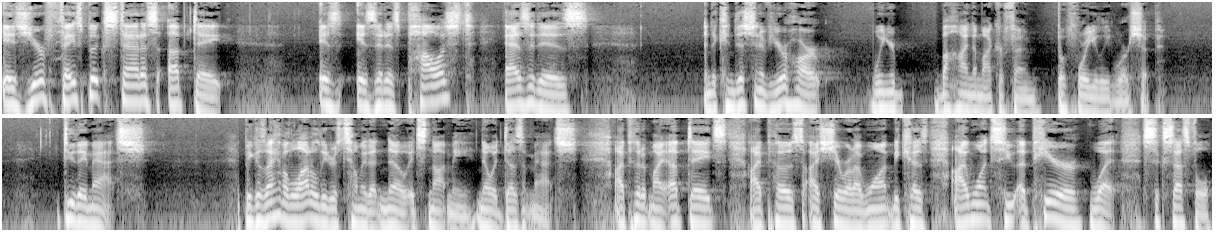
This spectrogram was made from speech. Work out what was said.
Is your Facebook status update is is it as polished as it is in the condition of your heart when you're behind the microphone before you lead worship? Do they match? Because I have a lot of leaders tell me that no, it's not me. No, it doesn't match. I put up my updates, I post, I share what I want because I want to appear what? Successful.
